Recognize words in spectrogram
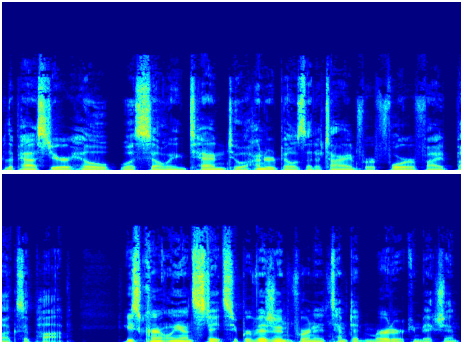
For the past year, Hill was selling 10 to 100 pills at a time for 4 or 5 bucks a pop. He's currently on state supervision for an attempted murder conviction.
